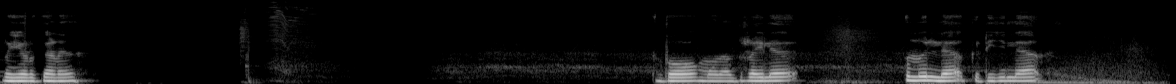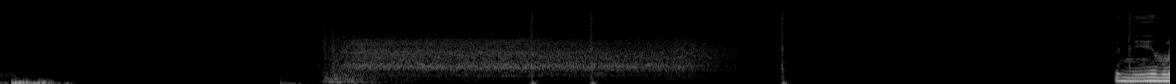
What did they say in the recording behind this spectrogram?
ഫ്രീ കൊടുക്കുകയാണ് അപ്പോൾ മൂന്നാമത്തെ ട്രയൽ ഒന്നുമില്ല കിട്ടിയിട്ടില്ല. പിന്നെ നമ്മൾ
